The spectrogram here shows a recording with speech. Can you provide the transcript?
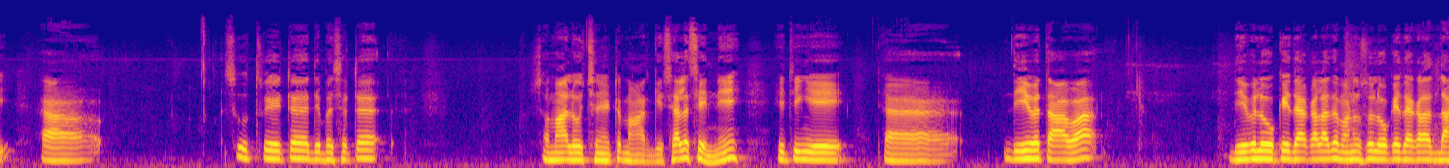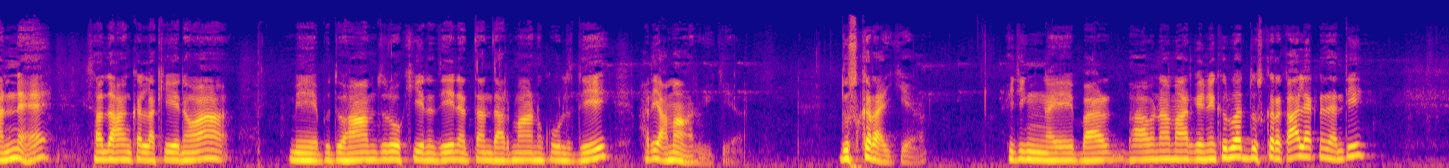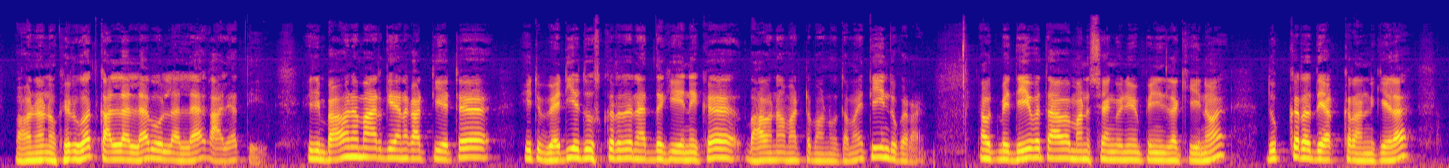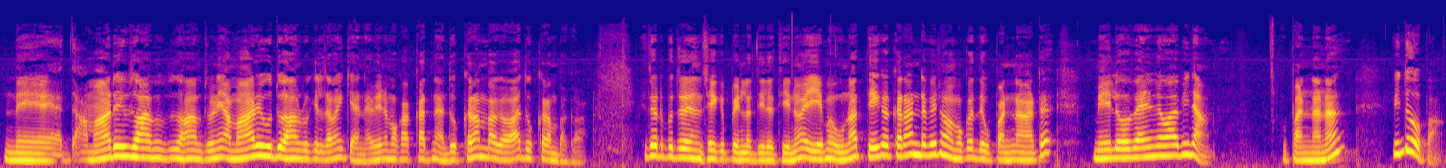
සූත්‍රයේට දෙබසට සමාලෝචනයට මාර්ගය සැලසෙන්නේ. ඉතින් ඒ දේවතාවා දේව ලෝකේ දැකලාද මනුස්ස ලෝකේ දැකලාද දන්නේ සඳහන් කරලා කියනවා මේ බුදුහාමුදුරෝ කියන දේ නැත්තම් ධර්මානුකූල දේ හරි අමාරුයි කියලා. දුෂ්කරයි කියලා. ඉතින් ඒ භාවනා මාර්ගෙ කරුවත් දුෂ්කර කාලයක් නේ දැන් තියෙන්නේ. භාවනා නොකරුවත් කල්ලල්ලා බොල්ලල්ලා කාලයක් තියෙන්නේ. ඉතින් භාවනා මාර්ගය යන කට්ටියට ඊට වැඩි දුෂ්කරද නැද්ද කියන එක භාවනා මට්ටම අනුව තමයි තීන්දුව කරන්නේ. නමුත් මේ దేవතාව මනුෂ්‍යයන් වෙනුවෙන් පෙනීලා කියනවා දුක්කර දෙයක් කරන්න කියලා මේ අමාරු බුදුහාමුදුරනේ අමාරු බුදුහාමුදුර කියලා තමයි කියන්නේ. වෙන මොකක්වත් නැහැ. දුක්කරම් භගවා දුක්කරම් භගවා. ඒකට බුදුරජාණන්සේක පෙන්ලා දීලා තියෙනවා. එහෙම වුණත් ඒක කරන්න වෙනවා. මොකද උපන්නාට මේ ලෝ වැනෙනවා විනා. උපන්නානම් විදෝපං.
